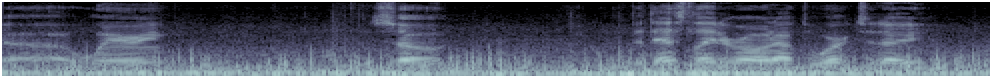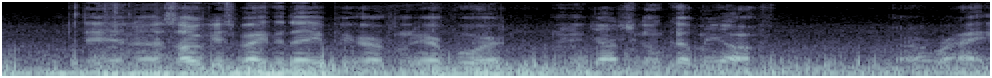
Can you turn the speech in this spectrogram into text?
uh, wearing. So, but that's later on after work today. Then uh, Xo gets back today, pick her up from the airport, and y'all just gonna cut me off. Right.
